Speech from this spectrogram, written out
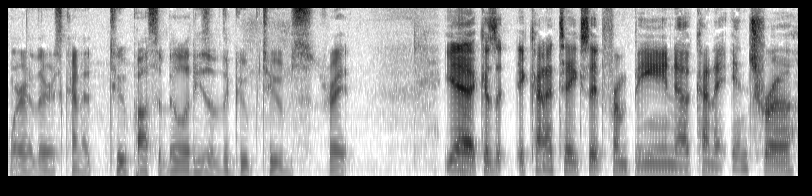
where there's kind of two possibilities of the goop tubes, right? Yeah, because it, it kind of takes it from being a kind of intra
